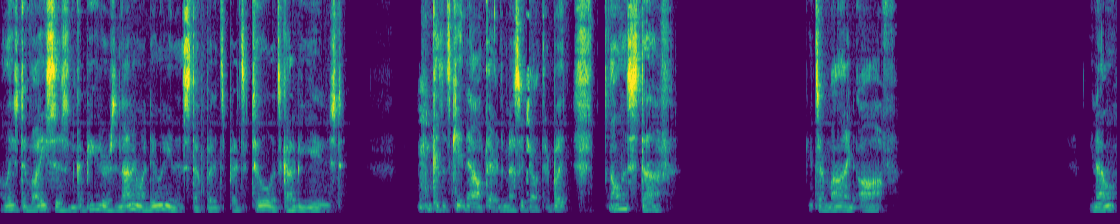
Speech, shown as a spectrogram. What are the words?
All these devices and computers, and I don't want to do any of this stuff, but it's but it's a tool that's got to be used because it's getting out there, the message out there. But all this stuff gets our mind off. You know,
